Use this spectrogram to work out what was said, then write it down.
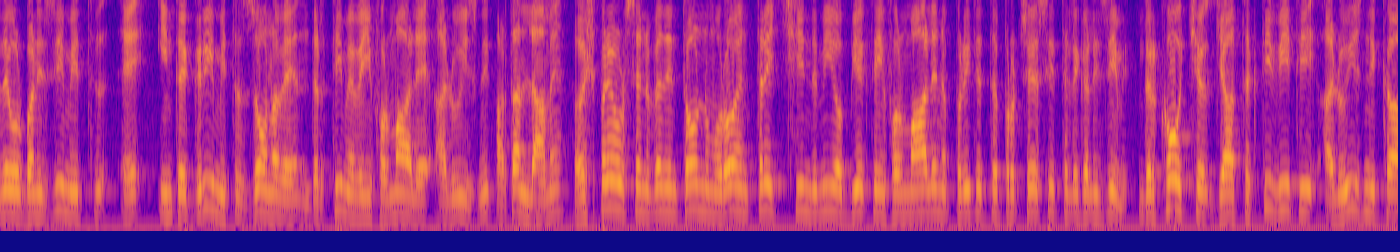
dhe Urbanizimit e Integrimit të Zonave Ndërtimeve Informale Aluiznit, Artan Lame, është shprehur se në vendin tonë numërohen treqind mijë objekte informale në pritje të procesit të legalizimit, ndërkohë që gjatë këtij viti Aluizni ka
